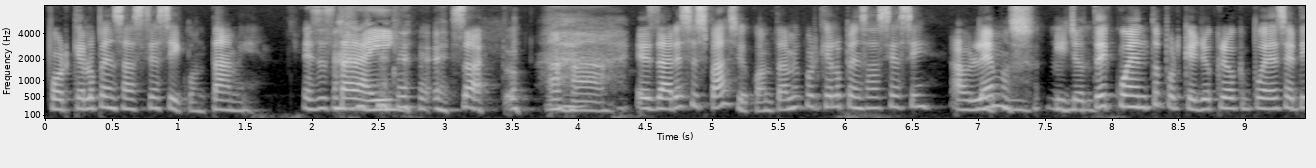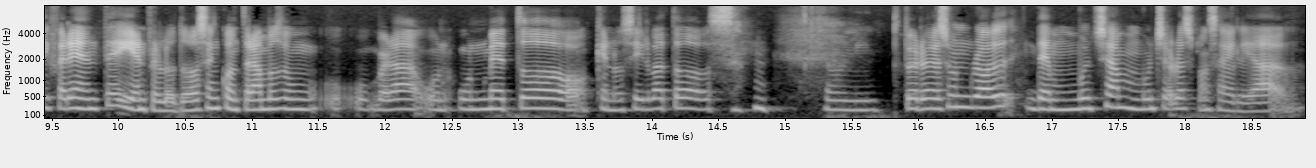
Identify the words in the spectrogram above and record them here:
¿por qué lo pensaste así? Contame. Es estar ahí. Exacto. Ajá. Es dar ese espacio. Contame por qué lo pensaste así. Hablemos. Y yo te cuento porque yo creo que puede ser diferente y entre los dos encontramos un, ¿verdad? un, un método que nos sirva a todos. Qué bonito. Pero es un rol de mucha, mucha responsabilidad.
